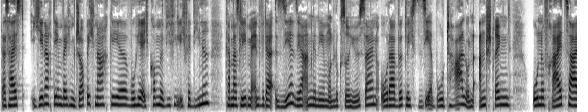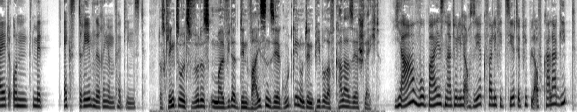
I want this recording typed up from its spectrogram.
Das heißt, je nachdem, welchem Job ich nachgehe, woher ich komme, wie viel ich verdiene, kann das Leben entweder sehr, sehr angenehm und luxuriös sein oder wirklich sehr brutal und anstrengend, ohne Freizeit und mit extrem geringem Verdienst. Das klingt so, als würde es mal wieder den Weißen sehr gut gehen und den People of Color sehr schlecht. Ja, wobei es natürlich auch sehr qualifizierte People of Color gibt,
